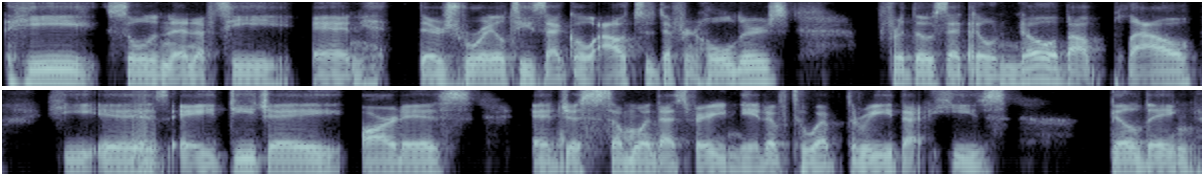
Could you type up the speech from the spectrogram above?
he sold an NFT and there's royalties that go out to different holders. For those that don't know about 3LAU, he is a DJ artist and just someone that's very native to Web3 that he's building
